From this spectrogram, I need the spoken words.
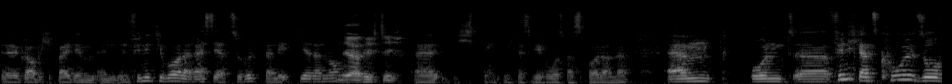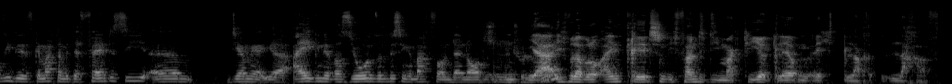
äh, glaube ich, bei dem in Infinity War, da reist sie ja zurück, da lebt die ja dann noch. Ja, richtig. Äh, ich denke nicht, dass wir groß was spoilern, ne? Ähm, und äh, finde ich ganz cool, so wie die das gemacht haben mit der Fantasy. Ähm, die haben ja ihre eigene Version so ein bisschen gemacht von der nordischen Mythologie. Ja, ich will aber noch eingrätschen. Ich fand die Magieerklärung echt lach lachhaft.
